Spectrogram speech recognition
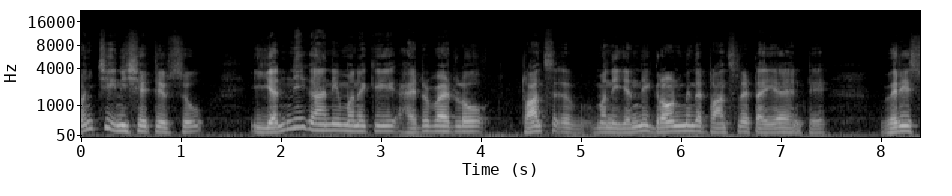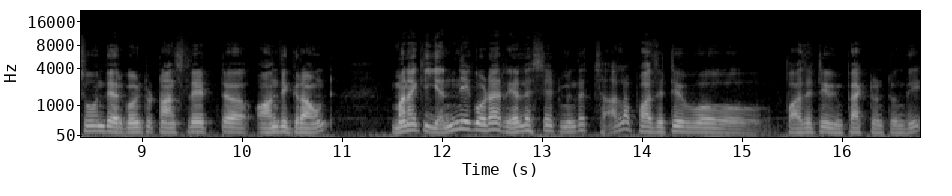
మంచి ఇనిషియేటివ్స్ ఇవన్నీ కానీ మనకి హైదరాబాద్లో ట్రాన్స్ మన ఇవన్నీ గ్రౌండ్ మీద ట్రాన్స్లేట్ అయ్యాయంటే very soon they are going to translate on the ground మనకి ఇవన్నీ కూడా రియల్ ఎస్టేట్ మీద చాలా పాజిటివ్ పాజిటివ్ ఇంపాక్ట్ ఉంటుంది.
